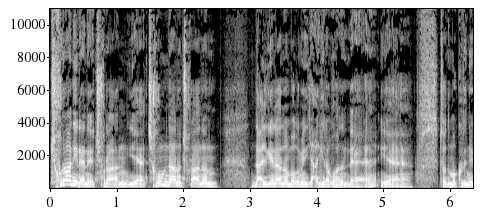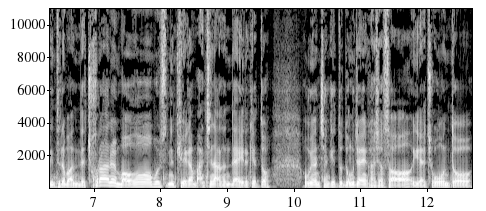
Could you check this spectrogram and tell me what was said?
초란이라네요, 초란. 예, 처음 나는 초란은 날개 나눠 먹으면 약이라고 하는데, 예. 저도 뭐 그런 얘기 들어봤는데, 초란을 먹어볼 수 있는 기회가 많지는 않은데, 이렇게 또 우연찮게 또 농장에 가셔서, 예, 좋은 또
